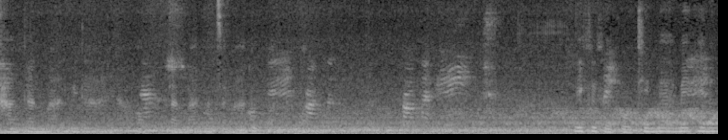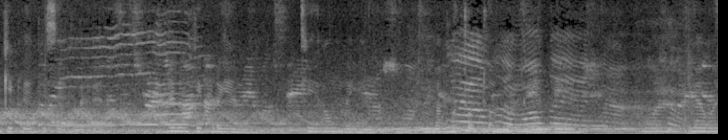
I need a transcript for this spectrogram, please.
ค้างการบ้านไม่ได้นะเพราะการบ้านมันจะมาทุกวันทุกวั นี่คือเหตุผลที่แม่ไม่ให้น้องกิ๊บเรียนพิเศษเลย ให้น้องกิ๊บเรียนที่ห้องเรียนแล้วก็ทบทวนบทเรียนเองเพราะว่าแม่ว่า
